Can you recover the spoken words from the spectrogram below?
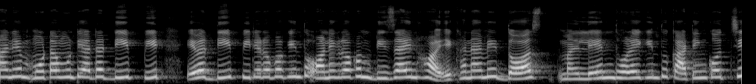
মানে মোটামুটি একটা ডিপ পিঠ। এবার ডিপ পিঠের ওপর কিন্তু অনেক রকম ডিজাইন হয়। এখানে আমি দশ মানে লেন ধরেই কিন্তু কাটিং করছি।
